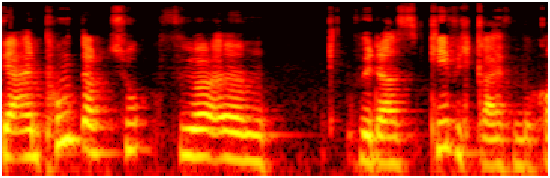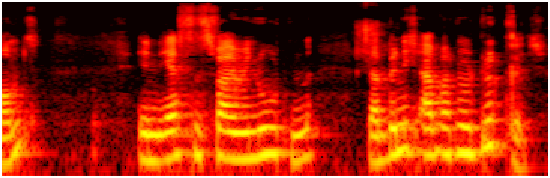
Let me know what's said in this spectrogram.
der einen Punktabzug für, ähm, für das Käfiggreifen bekommt, in den ersten zwei Minuten, dann bin ich einfach nur glücklich.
